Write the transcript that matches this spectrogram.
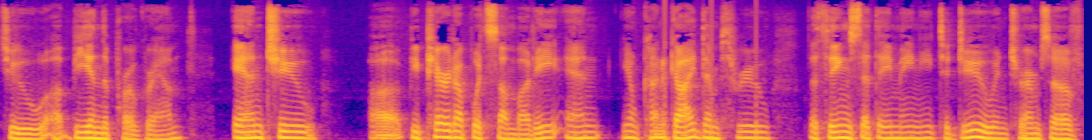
to uh, be in the program, and to uh, be paired up with somebody, and you know, kind of guide them through the things that they may need to do in terms of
